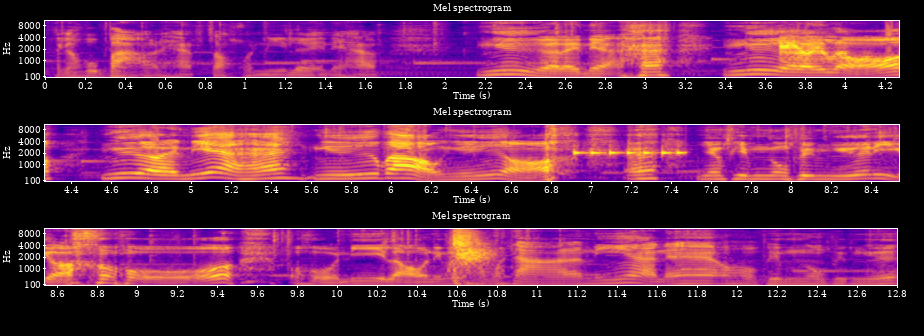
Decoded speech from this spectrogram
แล้วก็ผู้บ่าวนะครับสองคนนี้เลยนะครับเงื้ออะไรเนี่ยฮะเงื้ออะไรหรอเงื้ออะไรเนี่ยฮะงื้อเปล่างื้อหรอยังพิมพ์งงพิมพ์งื้ออีกเหรอโอ้โหโอ้โหนี่เรานี่ไม่ธรรมดาแล้วเนี่ยนะฮะโอ้โหพิมพ์งงพิมพ์งื้อ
